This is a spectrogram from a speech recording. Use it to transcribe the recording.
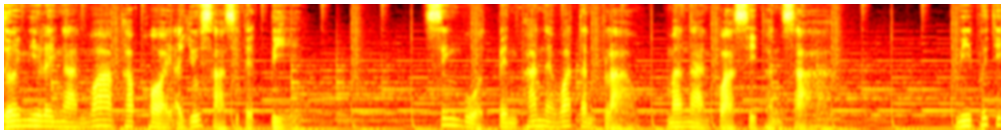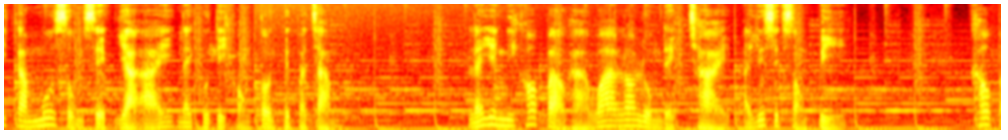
โดยมีรายงานว่าพระพลอยอายุ 31 ปี ซึ่งบวชเป็นพระในวัดดังกล่าวมานานกว่า4พรรษา มีพฤติกรรมมั่สมเสพยาไอซ์ในกุฏิของตนเป็นประจำ และยังมีข้อกล่าวหาว่าล่อลวงเด็กชายอายุ 12 ปี เข้าไป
